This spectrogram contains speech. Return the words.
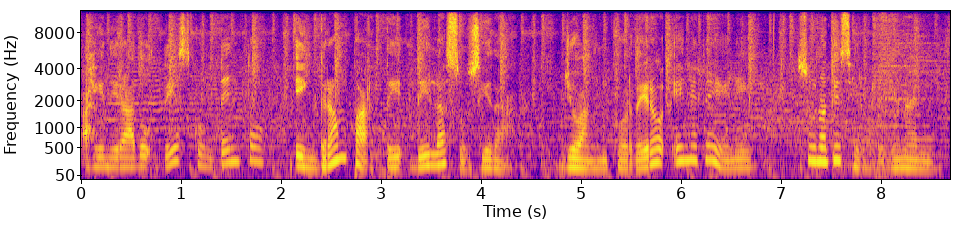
ha generado descontento en gran parte de la sociedad. Joanny Cordero, NTN, su noticiero regional.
